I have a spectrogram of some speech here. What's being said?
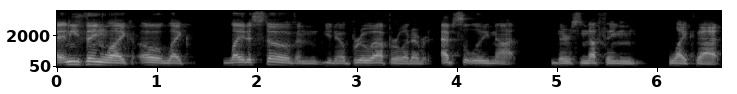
anything like oh like light a stove and you know brew up or whatever. Absolutely not. There's nothing like that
